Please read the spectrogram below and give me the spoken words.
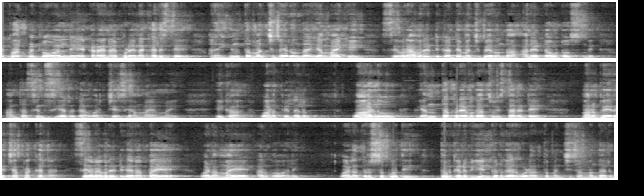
డిపార్ట్మెంట్లో వాళ్ళని ఎక్కడైనా ఎప్పుడైనా కలిస్తే అరే ఇంత మంచి పేరు ఉందా ఈ అమ్మాయికి? శివరామరెడ్డి కంటే మంచి పేరు ఉందా అనే డౌట్ వస్తుంది. అంత సిన్సియర్గా వర్క్ చేసే అమ్మాయి అమ్మాయి. ఇక వాళ్ళ పిల్లలు వాళ్ళు ఎంత ప్రేమగా చూపిస్తారంటే మన పేరే చెప్పక్కర్లా. శివరామరెడ్డి గారు అబ్బాయే వాళ్ళ అమ్మాయే అనుకోవాలి. వాళ్ళ అదృష్టం కొద్దీ దొరికిన వియ్యంకులు గారు కూడా అంత మంచి సంబంధాలు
